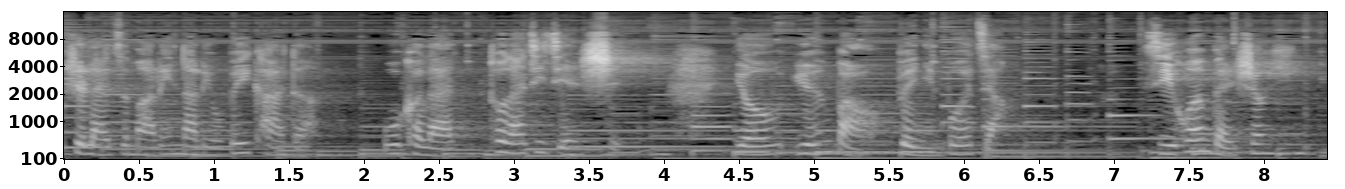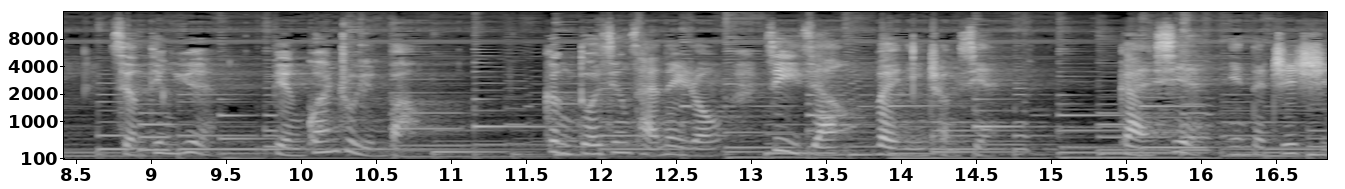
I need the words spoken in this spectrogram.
是来自玛丽娜·刘贝卡的《乌克兰拖拉机简史》。由云宝为您播讲。喜欢本声音，请订阅并关注云宝，更多精彩内容即将为您呈现。感谢您的支持。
